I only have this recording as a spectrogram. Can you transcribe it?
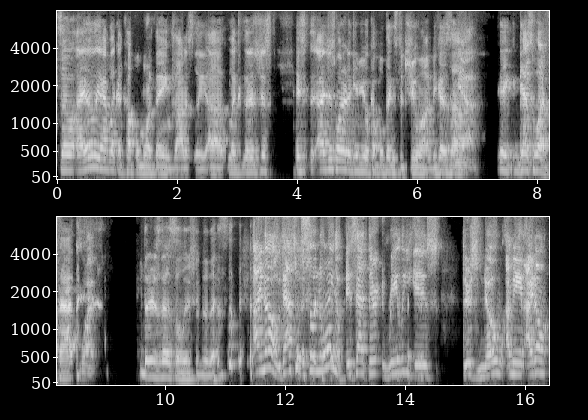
so I only have like a couple more things, honestly. Uh, like there's just, it's, I just wanted to give you a couple things to chew on because, uh, yeah. hey, guess what, Pat? What? There's no solution to this. I know. That's what's so annoying is that there really is. There's no. I mean, I don't.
